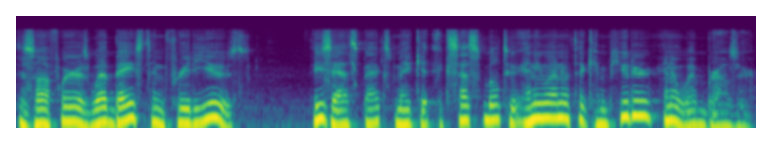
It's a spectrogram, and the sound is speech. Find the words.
The software is web-based and free to use. These aspects make it accessible to anyone with a computer and a web browser.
